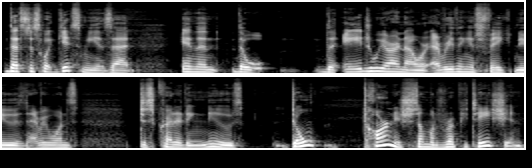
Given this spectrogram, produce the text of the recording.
that's just what gets me is that and then the the age we are now where everything is fake news and everyone's discrediting news, don't tarnish someone's reputation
